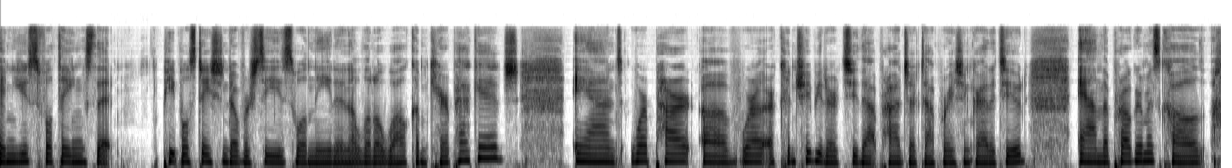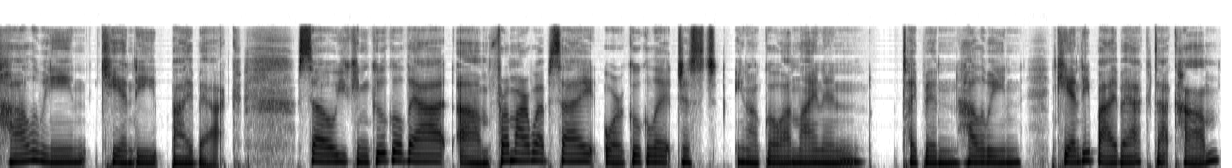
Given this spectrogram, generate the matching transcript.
and useful things that people stationed overseas will need in a little welcome care package. And we're part of, we're a contributor to that project, Operation Gratitude. And the program is called Halloween Candy Buyback. So you can Google that um, from our website or Google it, just, you know, go online and type in Halloween Candy Buyback.com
